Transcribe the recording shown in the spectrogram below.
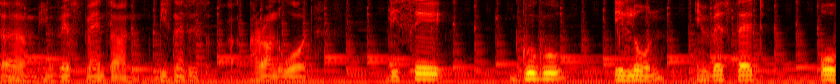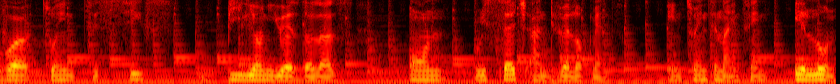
um, investment and businesses around the world, they say Google alone invested over 26 billion US dollars on research and development in 2019 alone.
